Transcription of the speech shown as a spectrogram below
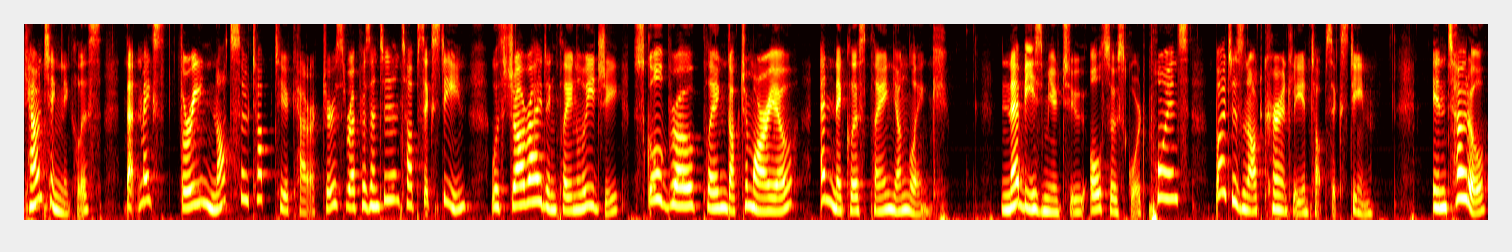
Counting Nicholas, that makes three not so top tier characters represented in top 16, with Jaw Riding playing Luigi, Skullbro playing Dr. Mario, and Nicholas playing Young Link. Nebby's Mewtwo also scored points, but is not currently in top 16. In total,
